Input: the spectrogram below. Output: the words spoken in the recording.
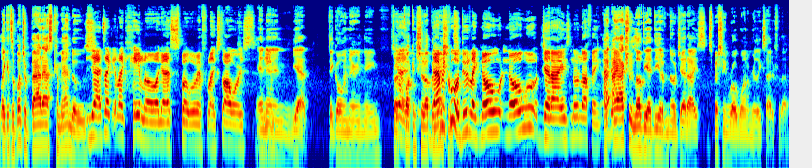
Like it's a bunch of badass commandos. Yeah, it's like like Halo, I guess, but with like Star Wars. And theme. then yeah, they go in there and they start Yeah, fucking shit up. That'd be cool, dude. Like no, no Jedi's, no nothing. I I, I actually love the idea of no Jedi's, especially in Rogue One. I'm really excited for that.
